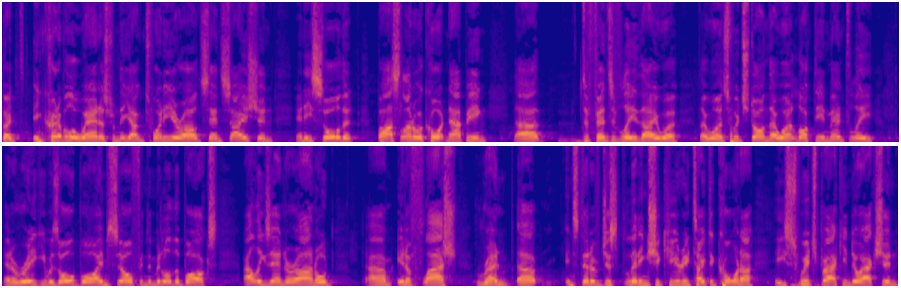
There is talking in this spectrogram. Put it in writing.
but incredible awareness from the young 20 year old sensation, and he saw that Barcelona were caught napping uh, defensively, they were they weren't switched on. They weren't locked in mentally. And Origi was all by himself in the middle of the box. Alexander Arnold, um, in a flash, ran uh, instead of just letting Shaqiri take the corner. He switched back into action,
